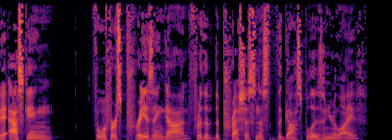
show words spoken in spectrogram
okay, asking for, well, first praising God for the, the preciousness that the gospel is in your life.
